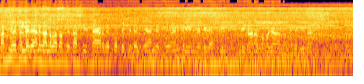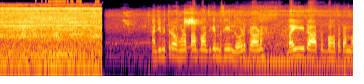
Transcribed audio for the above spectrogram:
ਬਾਕੀ ਉਹ ਥੱਲੇ ਦੇਣ ਗੱਲਬਾਤ ਆਪੇ ਕਰਤੀ, ਟਾਇਰ ਦੇਖੋ, ਪਿੱਛੇ ਤੇ ਵੀ ਐਨ ਦੇਖੋ, ਐਨ ਕਲੀਨ ਗੱਡੀ ਕਰਤੀ। ਵੀ ਗਾਣਾ ਬਹੁਤ ਜ਼ਿਆਦਾ ਹੁੰਦਾ ਗੱਡੀ ਪਰ। ਹਾਂਜੀ ਮਿੱਤਰੋ, ਹੁਣ ਆਪਾਂ ਪਹੁੰਚ ਗਏ ਮਸ਼ੀਨ ਲੋਡ ਕਰਾਉਣ। ਬਾਈ, ਰਾਤ ਬਹੁਤ ਕੰਮ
